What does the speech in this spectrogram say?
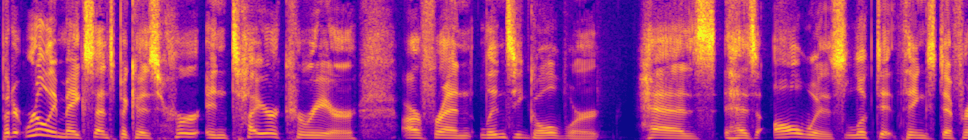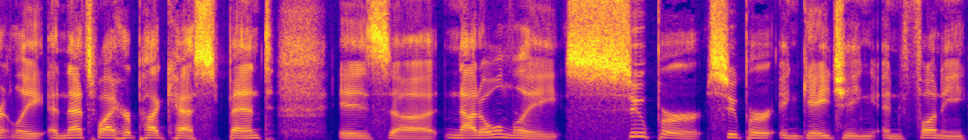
but it really makes sense because her entire career, our friend Lindsay Goldwert has has always looked at things differently. And that's why her podcast spent is uh, not only super super engaging and funny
